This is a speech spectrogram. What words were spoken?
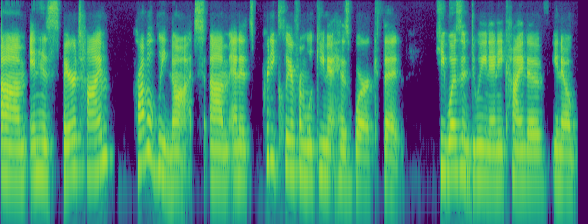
um, in his spare time? Probably not. Um, and it's pretty clear from looking at his work that he wasn't doing any kind of, you know,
